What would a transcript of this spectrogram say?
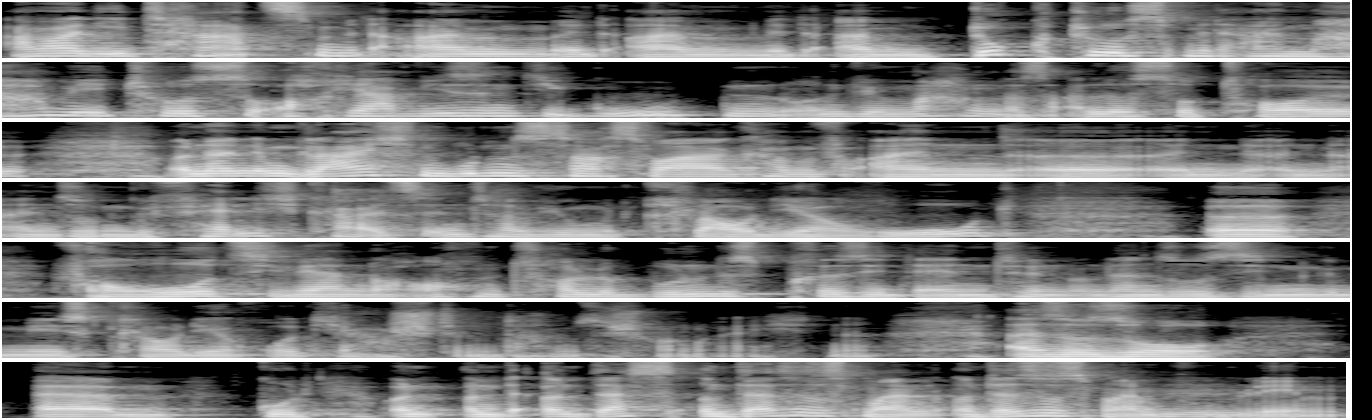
aber die Tats mit einem, mit einem, mit einem Duktus, mit einem Habitus, so, ach ja, wir sind die Guten und wir machen das alles so toll. Und dann im gleichen Bundestagswahlkampf ein, äh, ein, ein, ein so ein Gefälligkeitsinterview mit Claudia Roth. Äh, Frau Roth, Sie wären doch auch eine tolle Bundespräsidentin und dann so sinngemäß Claudia Roth, ja stimmt, da haben Sie schon recht. Ne? Also so, Ähm, gut, und, und, und, das, und das ist mein, und das ist mein mhm. Problem.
